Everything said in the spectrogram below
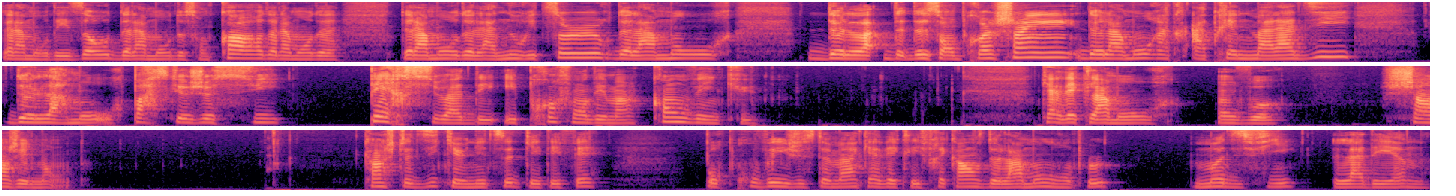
de l'amour des autres, de l'amour de son corps, de l'amour de, la nourriture, de l'amour de, de, son prochain, de l'amour après une maladie, de l'amour, parce que je suis persuadée et profondément convaincue qu'avec l'amour, on va changer le monde. Quand je te dis qu'il y a une étude qui a été faite pour prouver justement qu'avec les fréquences de l'amour, on peut modifier l'ADN.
